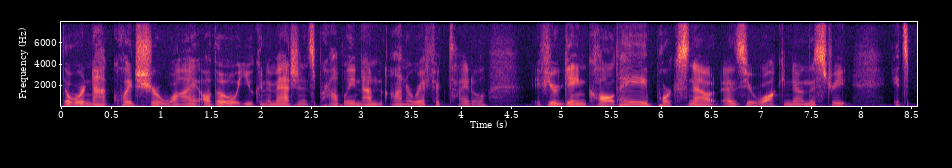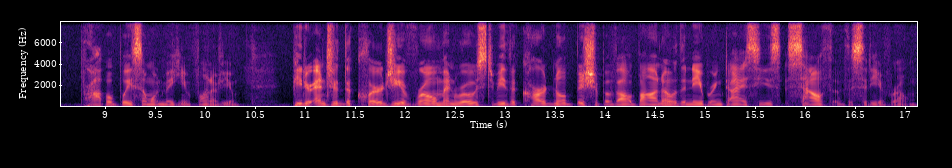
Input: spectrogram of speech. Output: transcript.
though we're not quite sure why, although you can imagine it's probably not an honorific title. If you're getting called, hey, Pork Snout, as you're walking down the street, it's probably someone making fun of you. Peter entered the clergy of Rome and rose to be the Cardinal Bishop of Albano, the neighboring diocese south of the city of Rome.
